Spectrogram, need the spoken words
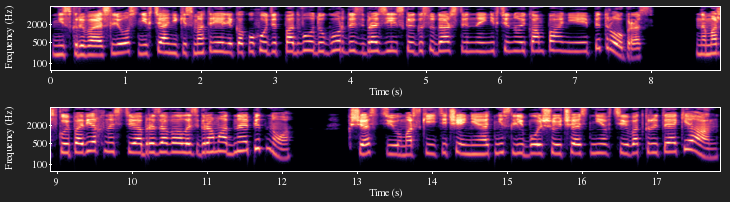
Не скрывая слез, нефтяники смотрели, как уходит под воду гордость бразильской государственной нефтяной компании «Петробрас». На морской поверхности образовалось громадное пятно. К счастью, морские течения отнесли большую часть нефти в открытый океан.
